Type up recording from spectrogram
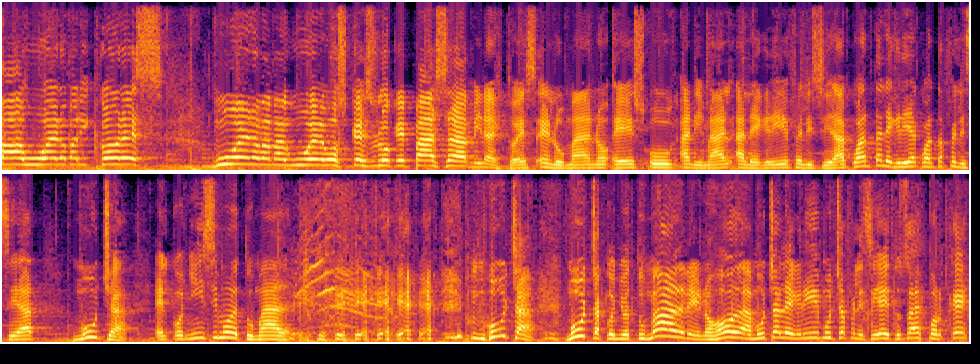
Bueno, maricones. Bueno, mamá huevos, ¿qué es lo que pasa? Mira, esto es el humano, es un animal, alegría y felicidad. ¿Cuánta alegría, cuánta felicidad? Mucha. El coñísimo de tu madre. mucha, mucha, coño de tu madre. No joda, mucha alegría y mucha felicidad. ¿Y tú sabes por qué?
